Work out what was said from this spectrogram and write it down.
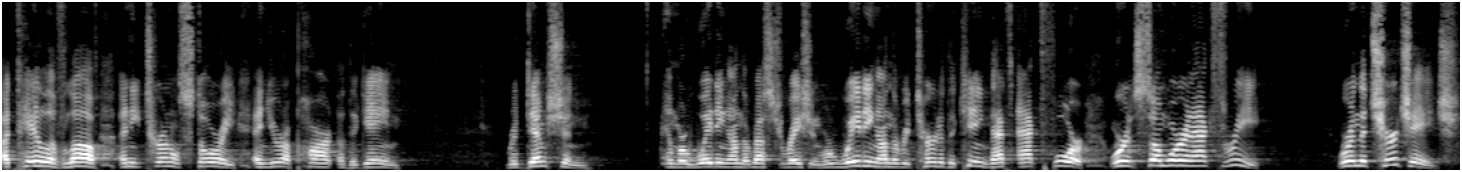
a tale of love, an eternal story, and you're a part of the game. Redemption and we're waiting on the restoration. We're waiting on the return of the king. That's Act 4. We're somewhere in Act 3. We're in the church age,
